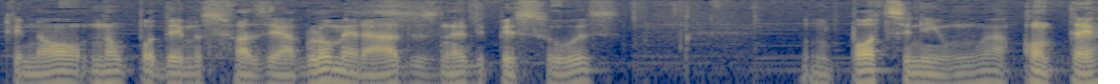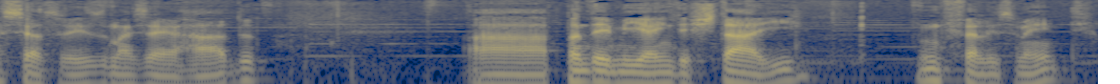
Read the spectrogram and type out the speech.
que não, não podemos fazer aglomerados né, de pessoas, em hipótese nenhuma, acontece às vezes, mas é errado. A pandemia ainda está aí, infelizmente,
